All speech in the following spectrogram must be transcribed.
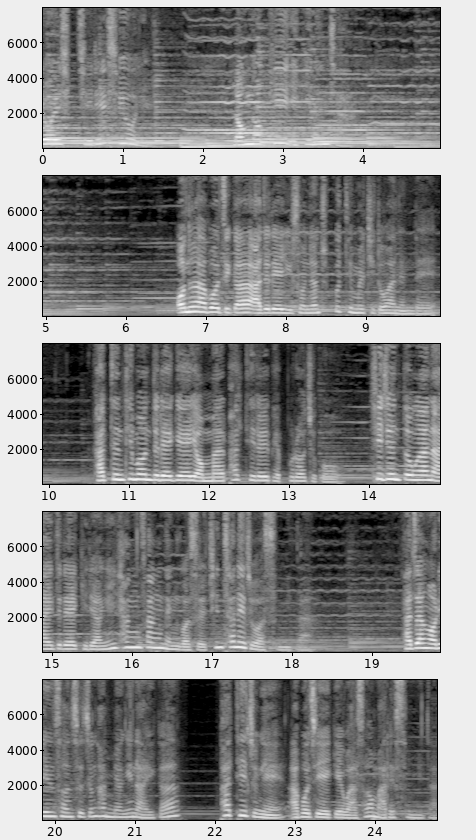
(1월 17일) 수요일 넉넉히 이기는 자 어느 아버지가 아들의 유소년 축구팀을 지도하는데 같은 팀원들에게 연말 파티를 베풀어주고 시즌 동안 아이들의 기량이 향상된 것을 칭찬해 주었습니다. 가장 어린 선수 중 한 명인 아이가 파티 중에 아버지에게 와서 말했습니다.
